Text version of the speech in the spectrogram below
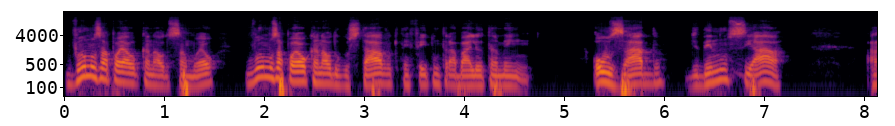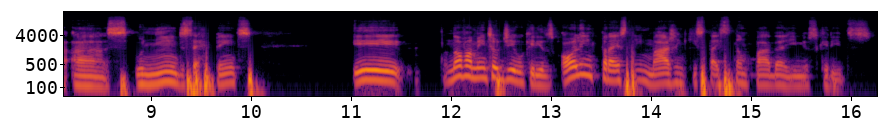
vamos apoiar o canal do Samuel, vamos apoiar o canal do Gustavo, que tem feito um trabalho também ousado de denunciar as, o ninho de serpentes. E, novamente, eu digo, queridos, olhem para esta imagem que está estampada aí, meus queridos.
